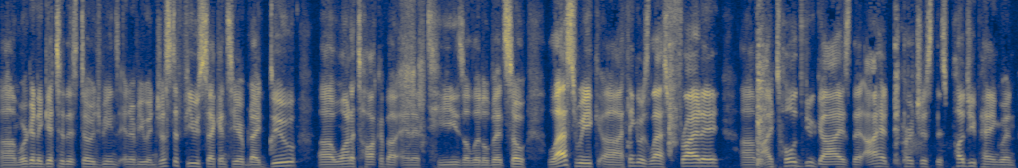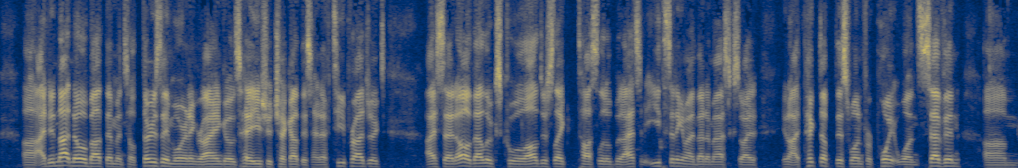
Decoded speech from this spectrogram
Um, we're going to get to this Doge Beans interview in just a few seconds here, but I do uh, want to talk about NFTs a little bit. So last week, uh, I think it was last Friday, um, I told you guys that I had purchased this Pudgy Penguin. Uh, I did not know about them until Thursday morning. Ryan goes, "Hey, you should check out this NFT project." I said, "Oh, that looks cool. I'll just like toss a little bit." I had some ETH sitting in my MetaMask, so I, you know, I picked up this one for 0.17. Um,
